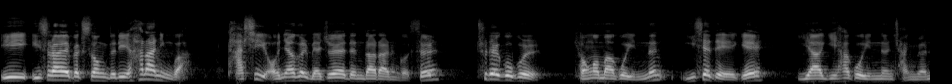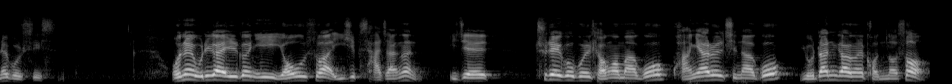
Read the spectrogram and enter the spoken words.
이 이스라엘 백성들이 하나님과 다시 언약을 맺어야 된다라는 것을 출애굽을 경험하고 있는 2세대에게 이야기하고 있는 장면을 볼 수 있습니다. 오늘 우리가 읽은 이 여호수아 24장은 이제 출애굽을 경험하고 광야를 지나고 요단강을 건너서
